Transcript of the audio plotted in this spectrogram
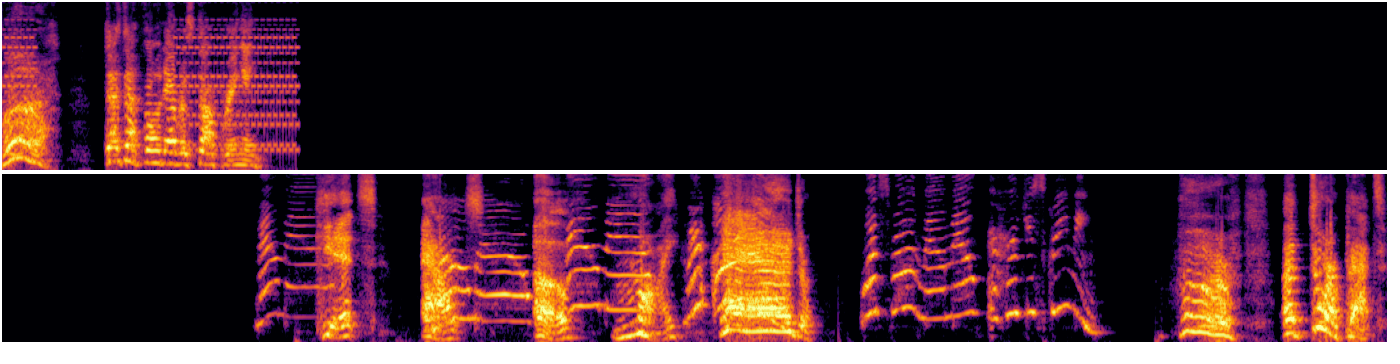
Ugh, does that phone ever stop ringing? Mao Mao. Get out Mao, of Mao. my Mao. head! Ugh, Adorabat!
